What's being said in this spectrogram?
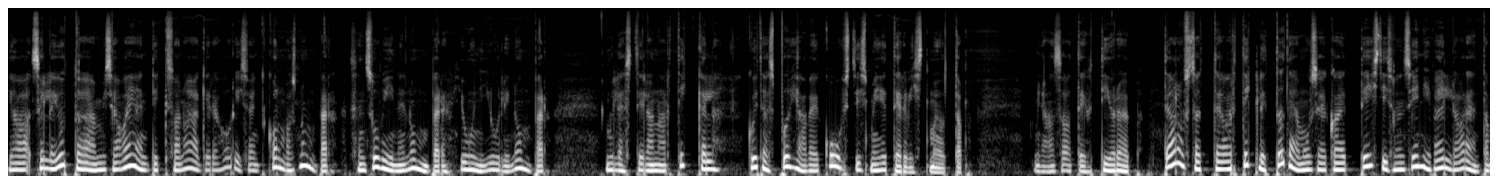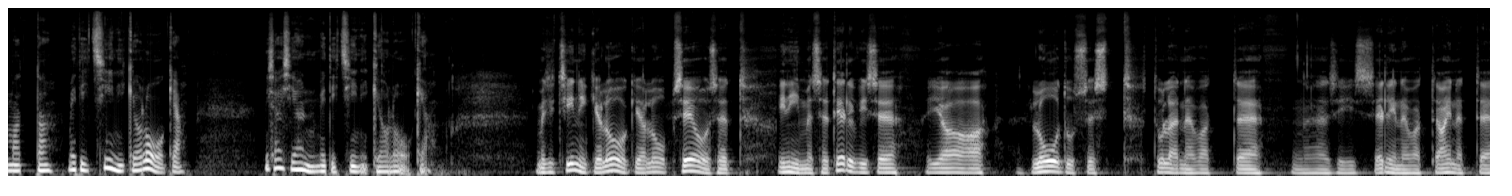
ja selle jutuajamise ajendiks on ajakirja Horisont kolmas number, see on suvine number, juuni-juuli number, milles teil on artikkel, kuidas põhjavee koostis meie tervist mõjutab. mina olen saatejuht Tiia Rööp. Te alustate artiklit tõdemusega, et Eestis on seni välja arendamata meditsiinigeoloogia. mis asi on meditsiinigeoloogia? meditsiinigeoloogia loob seosed inimese tervise ja loodusest tulenevate äh, siis erinevate ainete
